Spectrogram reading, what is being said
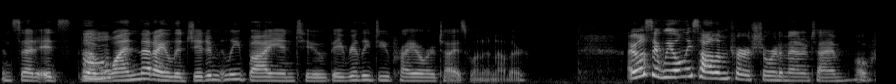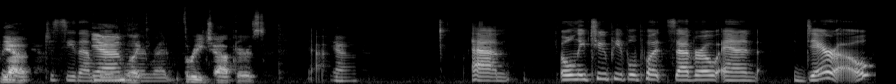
and said it's the one that I legitimately buy into. They really do prioritize one another. I will say we only saw them for a short amount of time. Hopefully, Yeah. to see them Yeah. bloom Like- in red. Three chapters. Yeah. Um, only two people put Sevro and Darrow,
